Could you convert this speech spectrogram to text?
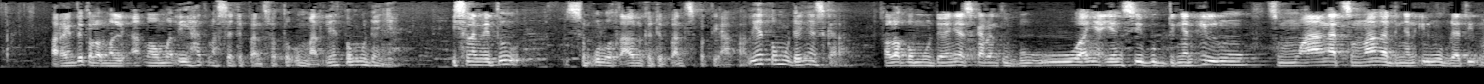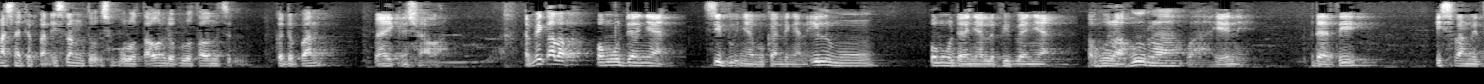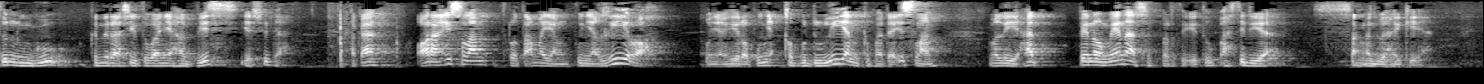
Orang itu kalau mau melihat masa depan suatu umat lihat pemudanya. Islam itu 10 tahun ke depan seperti apa? Lihat pemudanya sekarang kalau pemudanya sekarang itu banyak yang sibuk dengan ilmu, semangat semangat dengan ilmu berarti masa depan Islam untuk 10 tahun, 20 tahun ke depan baik insya Allah. Tapi kalau pemudanya sibuknya bukan dengan ilmu, pemudanya lebih banyak hura-hura, wah ya ini berarti Islam itu nunggu generasi tuanya habis, ya sudah. Maka orang Islam terutama yang punya ghirah, punya ghirah, punya kepedulian kepada Islam, melihat fenomena seperti itu pasti dia sangat bahagia.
